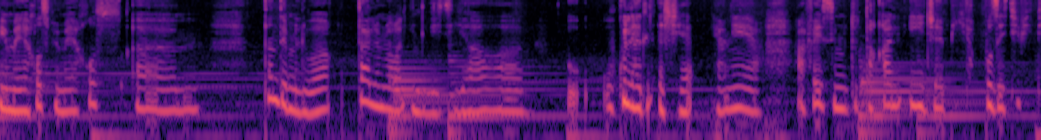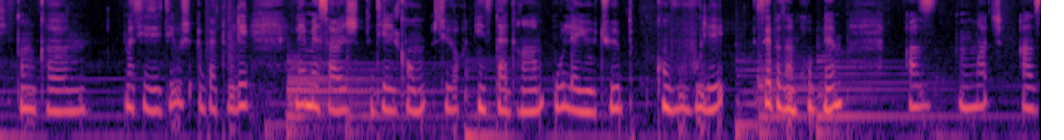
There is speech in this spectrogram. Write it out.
فيما يخص فيما يخص تنظيم الوقت. تعلم اللغة الإنجليزية وكل هذه الأشياء. يعني عفاية سميتو الطاقة الإيجابية بوزيتيفيتي دونك ما تيزيتيوش ابعتوا لي لي ميساج ديالكم سور انستغرام ولا يوتيوب كون فو فولي سي با ان بروبليم as much as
